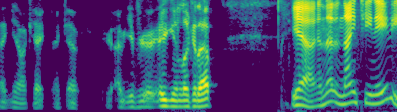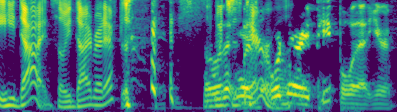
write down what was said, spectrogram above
I, you know, okay, okay, if you're you can look it up. Yeah, and then in 1980 he died, so he died right after, this, So which it is was terrible. Ordinary People that year.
